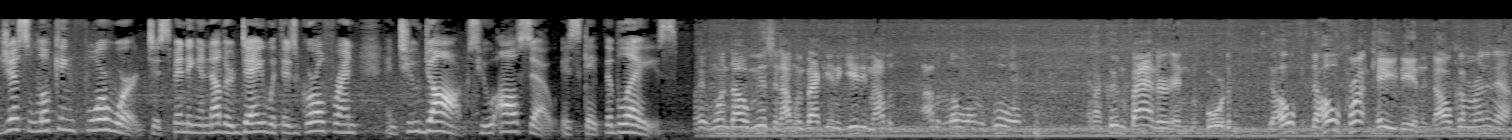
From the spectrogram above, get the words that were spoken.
just looking forward to spending another day with his girlfriend and two dogs who also escaped the blaze. I had one dog missing. I went back in to get him. I was I was low on the floor, and I couldn't find her. And before the the whole the whole front caved in, the dog come running out.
